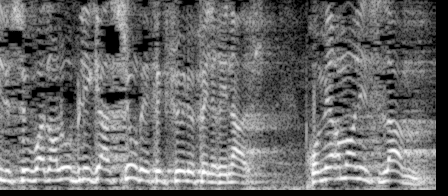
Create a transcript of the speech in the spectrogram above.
il se voit dans l'obligation d'effectuer le pèlerinage Premièrement, l'islam.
